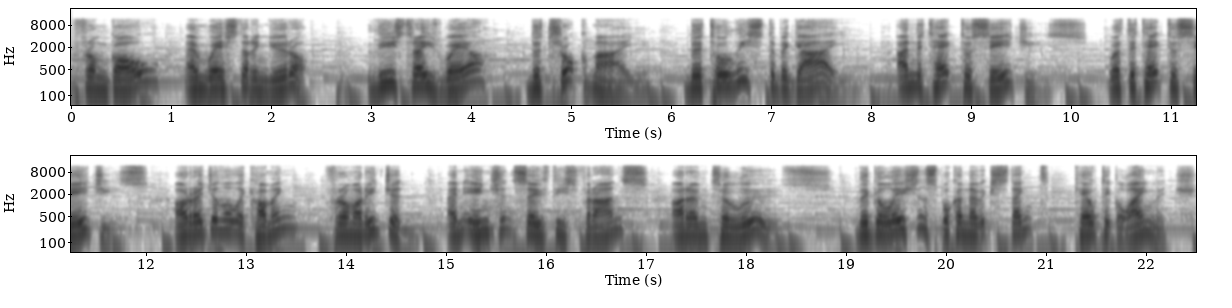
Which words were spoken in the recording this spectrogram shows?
from Gaul in Western Europe. These tribes were the Trocmai, the Tolistobagai, and the Tectosages, with the Tectosages originally coming from a region in ancient southeast France around Toulouse. The Galatians spoke a now extinct Celtic language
